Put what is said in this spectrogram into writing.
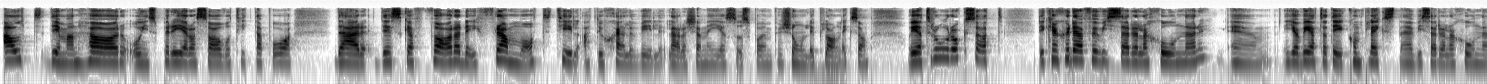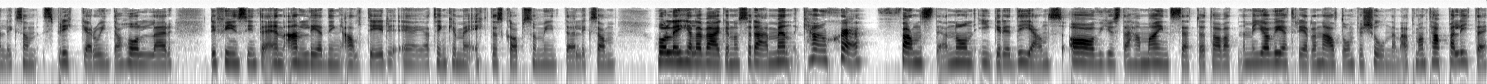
allt det man hör och inspireras av och tittar på, där det ska föra dig framåt till att du själv vill lära känna Jesus på en personlig plan. Liksom. Och jag tror också att det kanske är därför vissa relationer, eh, jag vet att det är komplext när vissa relationer liksom spricker och inte håller. Det finns inte en anledning alltid. Eh, jag tänker med äktenskap som inte liksom håller hela vägen och sådär. Men kanske fanns det någon ingrediens av just det här mindsetet av att nej, men jag vet redan allt om personen, att man tappar lite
